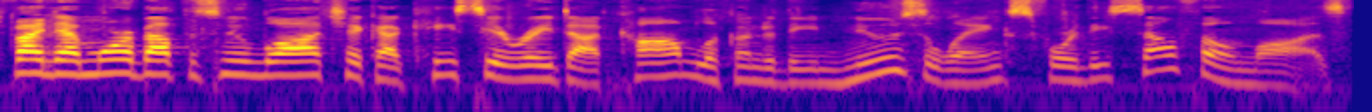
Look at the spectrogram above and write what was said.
To find out more about this new law, check out kcra.com. Look under the news links for the cell phone laws.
